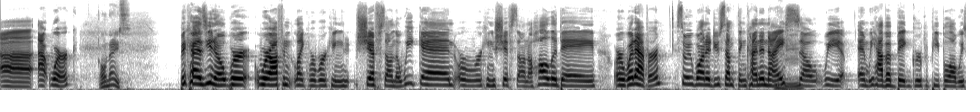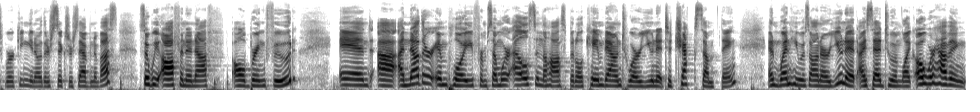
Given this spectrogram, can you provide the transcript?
uh, at work Oh, nice. Because you know we're we're often like we're working shifts on the weekend or we're working shifts on a holiday or whatever. So we want to do something kind of nice. So we and we have a big group of people always working. You know, there's six or seven of us. So we often enough all bring food. And uh, another employee from somewhere else in the hospital came down to our unit to check something. And when he was on our unit, I said to him like, "Oh, we're having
